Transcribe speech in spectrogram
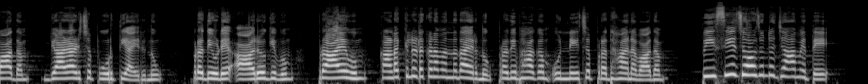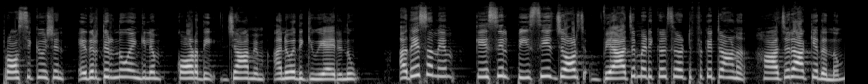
വാദം വ്യാഴാഴ്ച പൂർത്തിയായിരുന്നു. പ്രതിയുടെ ആരോഗ്യവും പ്രായവും കണക്കിലെടുക്കണമെന്നതായിരുന്നു പ്രതിഭാഗം ഉന്നയിച്ച പ്രധാന വാദം. പി സി ജോർജിന്റെ ജാമ്യത്തെ പ്രോസിക്യൂഷൻ എതിർത്തിരുന്നുവെങ്കിലും കോടതി ജാമ്യം അനുവദിക്കുകയായിരുന്നു. അതേസമയം കേസിൽ പി സി ജോർജ് വ്യാജ മെഡിക്കൽ സർട്ടിഫിക്കറ്റാണ് ഹാജരാക്കിയതെന്നും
